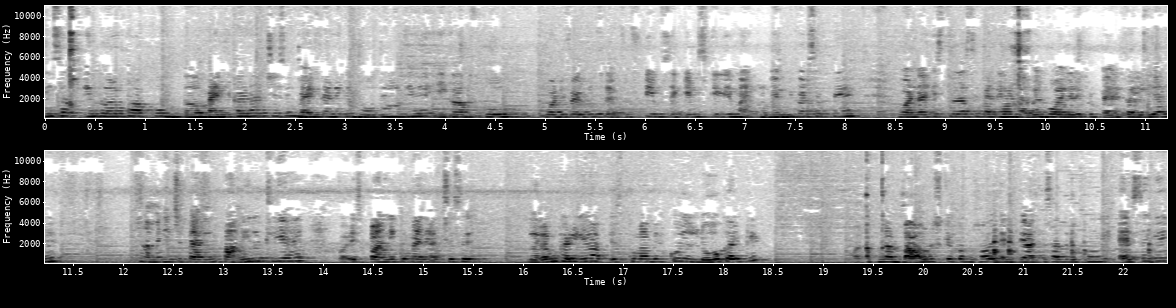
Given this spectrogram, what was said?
इन सब इन दोनों को आपको मेल्ट करना है अच्छे से मेल्ट करने के दो तरीके हैं। एक आपको 45 टू 50 सेकेंड्स के लिए माइक्रोवेव भी कर सकते हैं। वरना इस तरह से मैंने डबल बॉयलर प्रिपेयर कर लिया है। मैंने नीचे पैन में पानी रख लिया है और इस पानी को मैंने अच्छे से गर्म कर लिया। अब इसको मैं बिल्कुल लो करके और अपना बाउल उसके ऊपर बहुत एहतियात के साथ रखूँगी। ऐसे ही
